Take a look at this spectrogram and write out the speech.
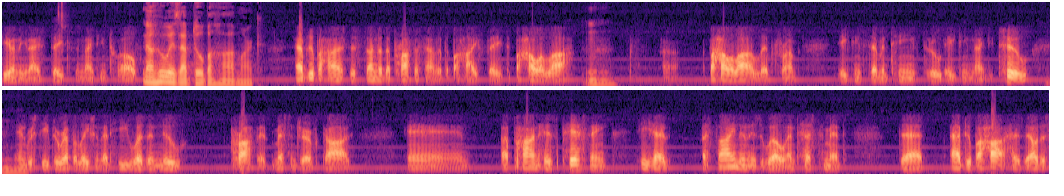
here in the United States in 1912. Now, who is Abdul Baha, Marc? Abdul Baha is the son of the prophet founder of the Baha'i faith, Baha'u'llah. Mm-hmm. Uh, Baha'u'llah lived from 1817 through 1892 mm-hmm. and received a revelation that he was a new prophet, messenger of God. And upon his passing, he had assigned in his will and testament that Abdul Baha, his eldest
